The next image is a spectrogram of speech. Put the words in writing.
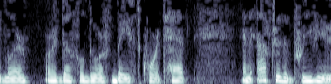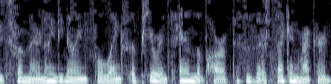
Kreidler, or a Dusseldorf-based quartet, and after the previews from their 99 full-length appearance and the park, this is their second record,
